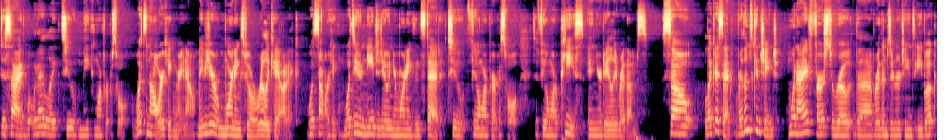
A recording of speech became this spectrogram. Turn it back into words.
decide what would I like to make more purposeful? What's not working right now? Maybe your mornings feel really chaotic. What's not working? What do you need to do in your mornings instead to feel more purposeful, to feel more peace in your daily rhythms? So, like I said, rhythms can change. When I first wrote the Rhythms and Routines ebook,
